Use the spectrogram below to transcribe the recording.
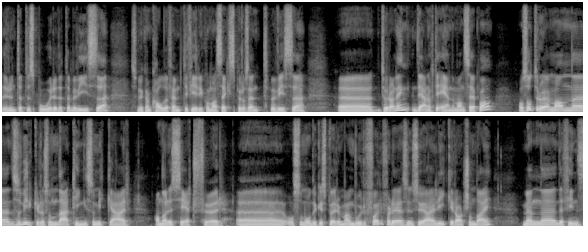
rundt dette sporet, dette beviset, som vi kan kalle 54,6 %-beviset, eh, Tor Erling? Det er nok det ene man ser på. Og så, man, uh, så virker det som det er ting som ikke er analysert før. Uh, og så må du ikke spørre meg om hvorfor, for det syns jo jeg er like rart som deg. Men uh, det fins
